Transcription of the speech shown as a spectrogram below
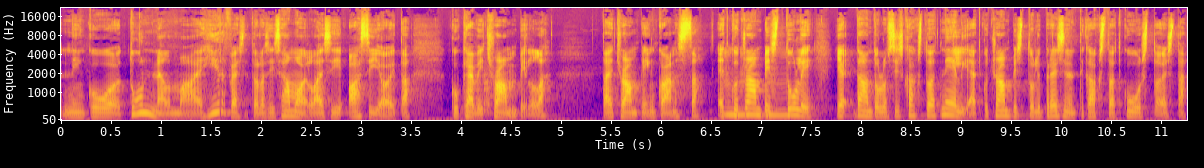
niin kuin tunnelmaa ja hirveästi tällaisia samoinlaisia asioita kuin kävi Trumpilla – tai Trumpin kanssa. Et kun mm-hmm. Trumpista tuli, ja tämä on tullut siis 2004, että kun Trumpista tuli presidentti 2016,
